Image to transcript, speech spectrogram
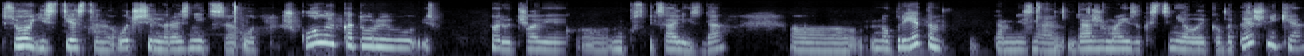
все, естественно, очень сильно разнится от школы, которую человек, э, ну, специалист, да, а, но при этом, там, не знаю, даже мои закостенелые КБТшники,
